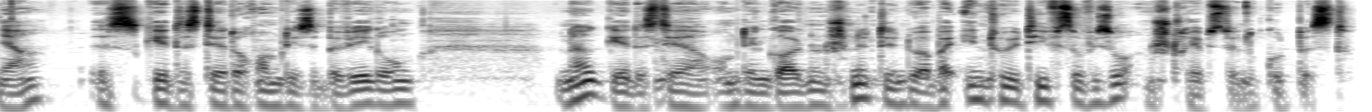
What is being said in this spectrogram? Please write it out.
Ja, es geht es dir doch um diese Bewegung. Ne? Geht es dir um den goldenen Schnitt, den du aber intuitiv sowieso anstrebst, wenn du gut bist.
